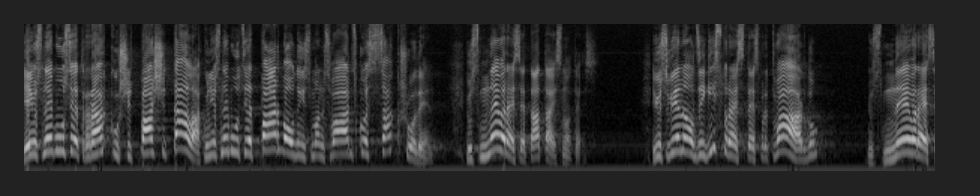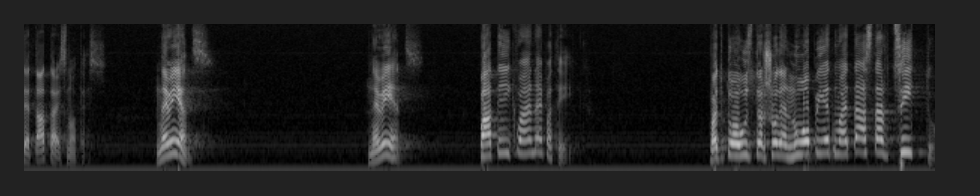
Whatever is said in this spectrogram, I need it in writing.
Ja jūs nebūsiet rakuši paši tālāk, un jūs nebūsiet pārbaudījusi manas vārdus, ko es saku šodien, jūs nevarēsiet attaisnoties. Jūs vienaldzīgi izturēsieties pret vārdu, jūs nevarēsiet attaisnoties. Neviens. Neviens. Patīk vai nepatīk? Vai tu to uztver šodien nopietni vai tā starp citu?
